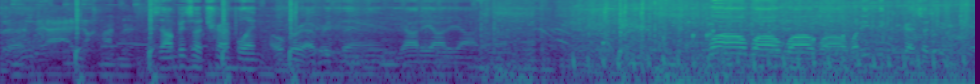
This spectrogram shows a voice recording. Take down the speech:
The zombies are trampling over everything. Yada yada yada. Whoa, whoa, whoa, whoa. What do you think you guys are doing here?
